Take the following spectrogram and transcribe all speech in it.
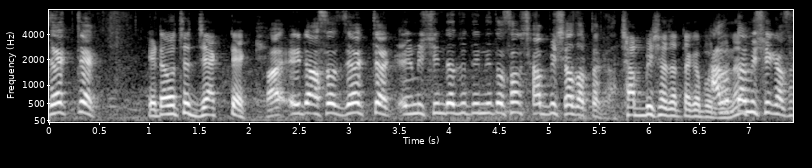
জ্যাকটেক এটা হচ্ছে জ্যাকটেক হ্যাঁ এটা আছে জ্যাকটেক এই মেশিনটা যদি নিতে চান ছাব্বিশ হাজার টাকা। ছাব্বিশ হাজার টাকা পড়বে মেশিন আছে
